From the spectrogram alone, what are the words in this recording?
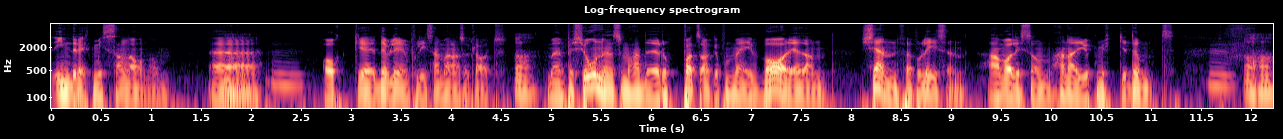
indirekt misshandlade honom. Eh, Ja. Mm. Och eh, det blev en polisanmälan såklart. Ja. Men personen som hade ropat saker på mig var redan känd för polisen. Han var liksom, han hade gjort mycket dumt. Mm. Aha.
